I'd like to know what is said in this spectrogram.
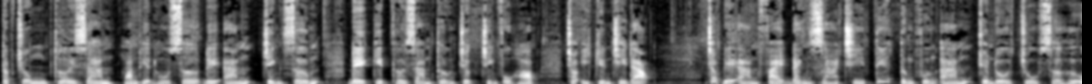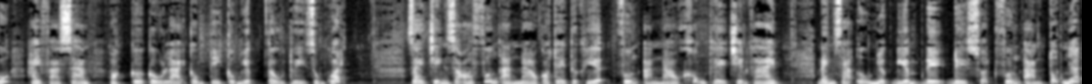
tập trung thời gian hoàn thiện hồ sơ đề án trình sớm để kịp thời gian thường trực chính phủ họp cho ý kiến chỉ đạo. Trong đề án phải đánh giá chi tiết từng phương án chuyển đổi chủ sở hữu hay phá sản hoặc cơ cấu lại công ty công nghiệp tàu thủy Dung Quất giải trình rõ phương án nào có thể thực hiện, phương án nào không thể triển khai, đánh giá ưu nhược điểm để đề xuất phương án tốt nhất.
